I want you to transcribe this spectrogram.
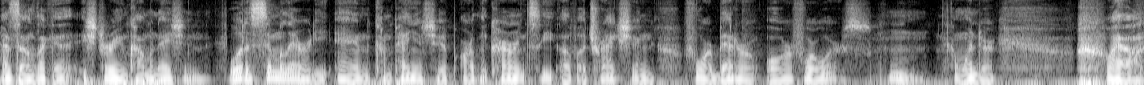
That sounds like an extreme combination. What a similarity and companionship are the currency of attraction for better or for worse? Hmm. I wonder Wow.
